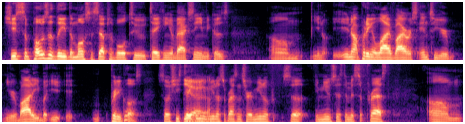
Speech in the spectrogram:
She's supposedly the most susceptible to taking a vaccine because, um, you know, you're not putting a live virus into your your body, but you it, pretty close. So she's taking Yeah. immunosuppressants. Her immune so, immune system is suppressed. Um,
